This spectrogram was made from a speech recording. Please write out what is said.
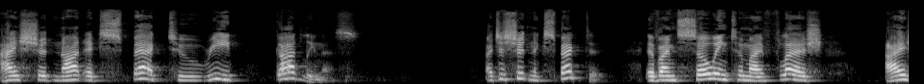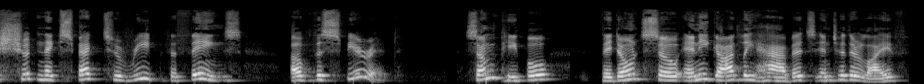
I should not expect to reap godliness. I just shouldn't expect it. If I'm sowing to my flesh, I shouldn't expect to reap the things of the Spirit. Some people they don't sow any godly habits into their life,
